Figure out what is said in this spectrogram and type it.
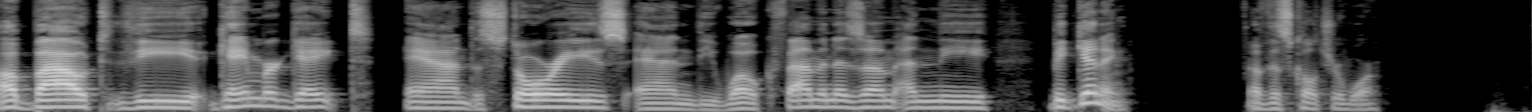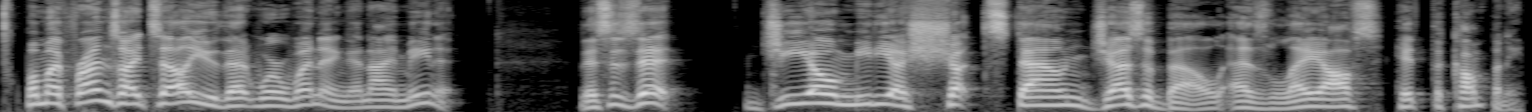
about the Gamergate and the stories and the woke feminism and the beginning of this culture war. But my friends, I tell you that we're winning, and I mean it. This is it. G/O Media shuts down Jezebel as layoffs hit the company.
